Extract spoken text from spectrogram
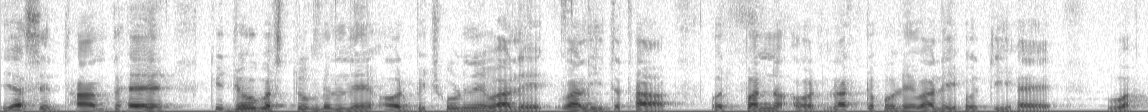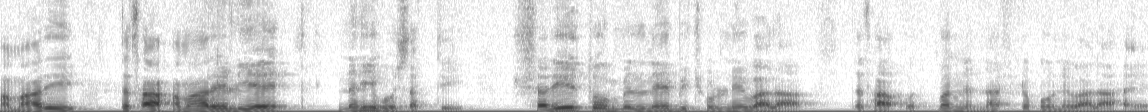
यह सिद्धांत है कि जो वस्तु मिलने और बिछोड़ने वाले, वाली तथा उत्पन्न और नष्ट होने वाली होती है, वह हमारी तथा हमारे लिए नहीं हो सकती। शरीर तो मिलने बिछुड़ने वाला तथा उत्पन्न नष्ट होने वाला है,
